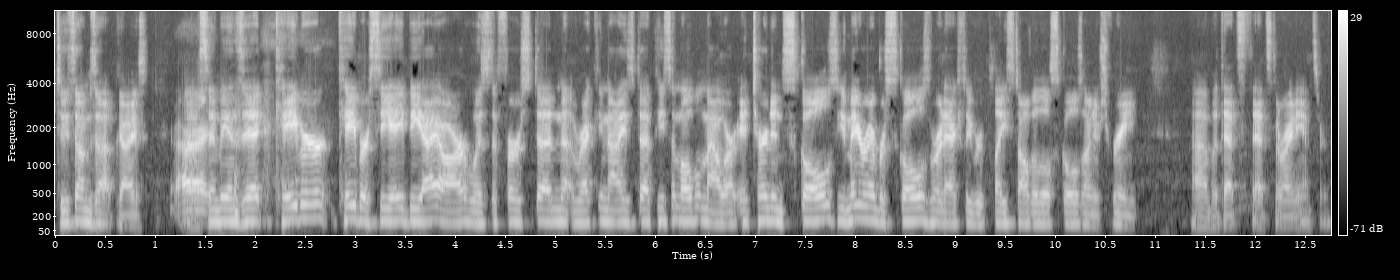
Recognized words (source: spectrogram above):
Two thumbs up, guys. Uh, right. Symbian's it. Cabir, Cabir, C-A-B-I-R, was the first uh, recognized uh, piece of mobile malware. It turned in skulls. You may remember skulls, where it actually replaced all the little skulls on your screen. Uh, but that's that's the right answer.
